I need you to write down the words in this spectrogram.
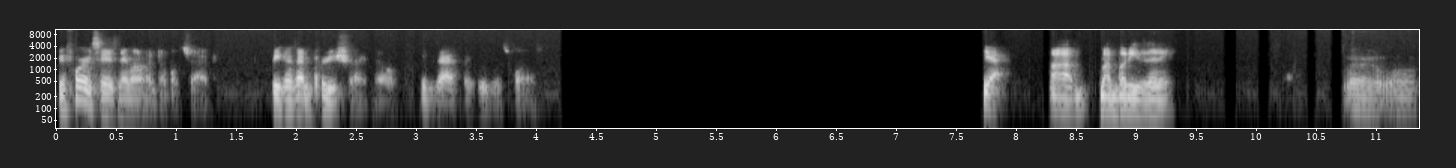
before I say his name, I want to double check because I'm pretty sure I know exactly who this was. Yeah, um, my buddy Vinny. All right. Well,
